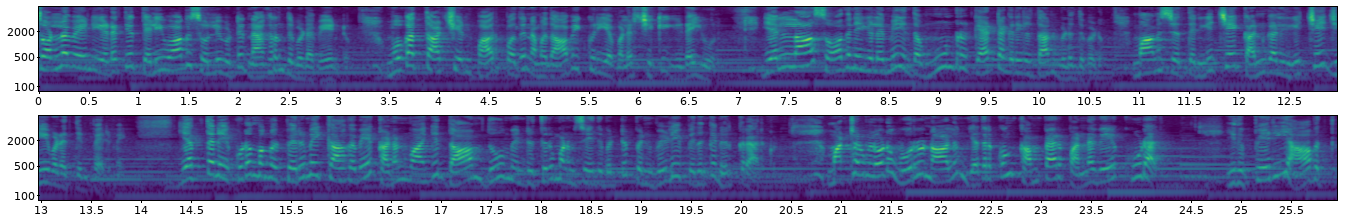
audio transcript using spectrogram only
சொல்ல வேண்டிய இடத்தை தெளிவாக சொல்லிவிட்டு நகர்ந்து விட வேண்டும். முகத்தாட்சியன் பார்ப்பது நமது ஆவிக்குரிய வளர்ச்சிக்கு இடையூறு. எல்லா சோதனைகளுமே இந்த மூன்று கேட்டகரியில் தான் விழுந்துவிடும். மாமிசத்தின் இச்சை கண்களின் இச்சை ஜீவனத்தின் பெருமை. எத்தனை குடும்பங்கள் பெருமைக்காகவே கடன் வாங்கி தாம் தூம் என்று திருமணம் செய்துவிட்டு பின் வெளி பிதுங்க நிற்கிறார்கள். மற்றவர்களோடு ஒரு நாளும் எதற்கும் கம்பேர் பண்ணவே கூடாது. இது பெரிய ஆபத்து.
